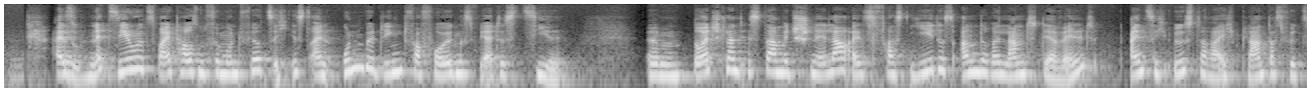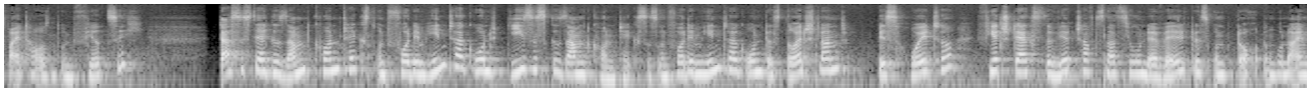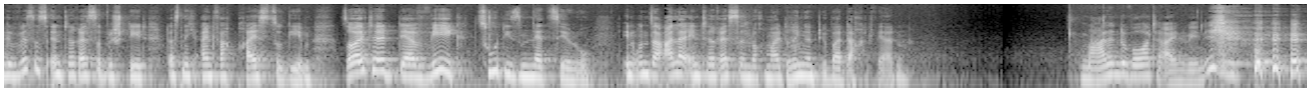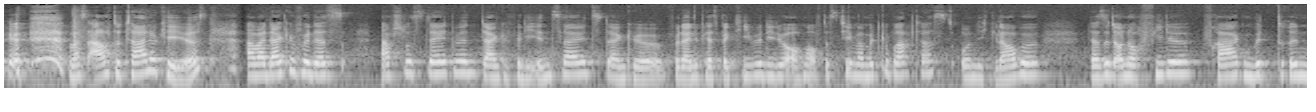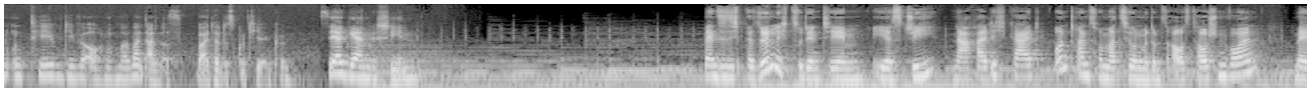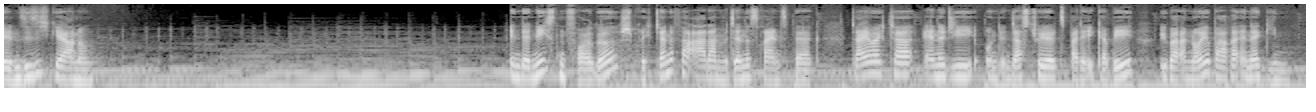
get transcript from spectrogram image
Also, Net Zero 2045 ist ein unbedingt verfolgenswertes Ziel. Ähm, Deutschland ist damit schneller als fast jedes andere Land der Welt. Einzig Österreich plant das für 2040. Das ist der Gesamtkontext und vor dem Hintergrund dieses Gesamtkontextes und vor dem Hintergrund, dass Deutschland bis heute viertstärkste Wirtschaftsnation der Welt ist und doch im Grunde ein gewisses Interesse besteht, das nicht einfach preiszugeben. Sollte der Weg zu diesem Net Zero in unser aller Interesse nochmal dringend überdacht werden. Mahnende Worte ein wenig, was auch total okay ist. Aber danke für das Abschlussstatement, danke für die Insights, danke für deine Perspektive, die du auch mal auf das Thema mitgebracht hast. Und ich glaube, da sind auch noch viele Fragen mit drin und Themen, die wir auch noch mal wann anders weiter diskutieren können. Sehr gern geschehen. Wenn Sie sich persönlich zu den Themen ESG, Nachhaltigkeit und Transformation mit uns austauschen wollen, melden Sie sich gerne. In der nächsten Folge spricht Jennifer Adam mit Dennis Reinsberg, Director Energy und Industrials bei der IKB, über erneuerbare Energien.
